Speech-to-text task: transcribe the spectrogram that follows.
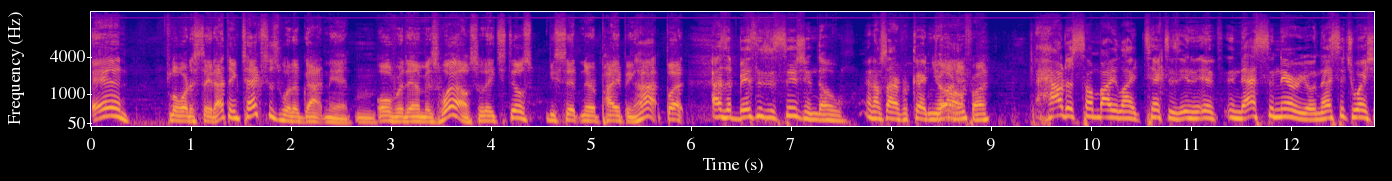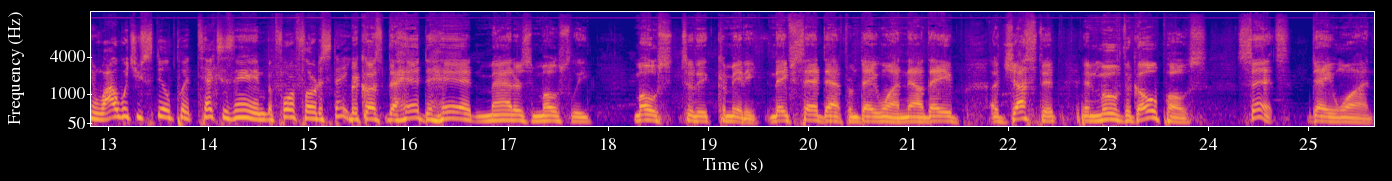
and Florida State. I think Texas would have gotten in Mm. over them as well, so they'd still be sitting there piping hot. But As a business decision, though, and I'm sorry for cutting you no, you're off. fine. How does somebody like Texas, in, if, in that scenario, in that situation, why would you still put Texas in before Florida State? Because the head-to-head matters mostly most to the committee. And They've said that from day one. Now they've adjusted and moved the goalposts since day one,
